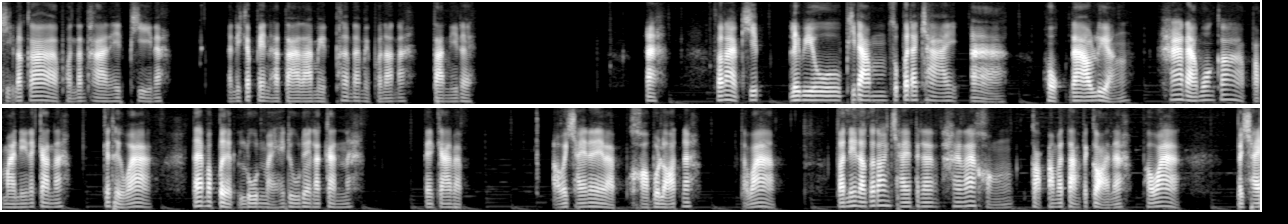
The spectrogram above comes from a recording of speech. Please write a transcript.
คิดแล้วก็ผลต้านทาน HP นะ อันนี้ก็เป็นอัตราดาเมจเพิ่มดาเมจโบนัสนะ ตามนี้เลย อะสำหรับคลิปรีวิวพี่ดำซุปเปอร์ดักชายอ่าหกดาวเหลืองห้าดาวม่วงก็ประมาณนี้แล้วกันนะ ก็ถือว่าได้มาเปิดรูนใหม่ให้ดูด้วยแล้วกันนะ เป็นการแบบเอาไว้ใช้ในแบบคอร์บลอสนะ แต่ว่าตอนนี้เราก็ต้องใช้เป็นทางด้านของกรอบอมตะไปก่อนนะ เพราะว่าไปใช้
